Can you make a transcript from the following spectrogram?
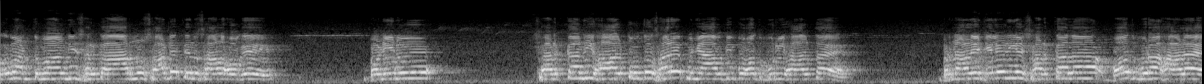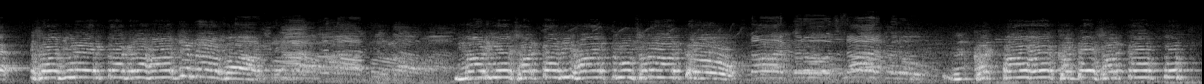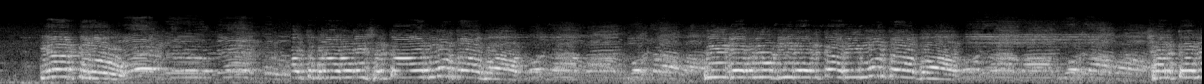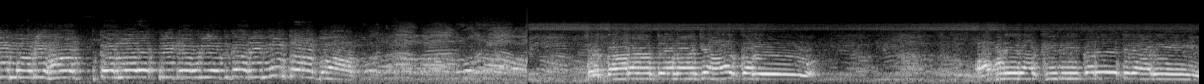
ਭਗਵੰਤ ਮਾਨ ਦੀ ਸਰਕਾਰ ਨੂੰ 3.5 ਸਾਲ ਹੋ ਗਏ। ਬਣੀ ਨੂੰ ਸੜਕਾਂ ਦੀ ਹਾਲਤ ਤੋਂ ਤਾਂ ਸਾਰੇ ਪੰਜਾਬ ਦੀ ਬਹੁਤ ਬੁਰੀ ਹਾਲਤ ਹੈ। ਬਰਨਾਲੇ ਜ਼ਿਲ੍ਹੇ ਦੀਆਂ ਸੜਕਾਂ ਦਾ ਬਹੁਤ ਬੁਰਾ ਹਾਲ ਹੈ। ਜਿਹੜੇ ਏਕਤਾ ਗ੍ਰਾਹਾਂ ਜਿੰਦਾਬਾਦ। ਮਾੜੀਆਂ ਸੜਕਾਂ ਦੀ ਹਾਲਤ ਨੂੰ ਸੁਧਾਰ ਕਰੋ। ਸੁਧਾਰ ਕਰੋ ਸੁਧਾਰ ਕਰੋ। ਖੱਟਾ ਹੋਏ ਖੱਡੇ ਸੜਕਾਂ ਉੱਪਰ ਤਿਆਰ ਕਰੋ। ਬਣਾਉਣ ਵਾਲੀ ਸਰਕਾਰ ਮੁਰਦਾਬਾਦ। ਮੁਰਦਾਬਾਦ ਮੁਰਦਾਬਾਦ ਪੀਡਬਲਯੂਡੀ ਦੇ ਅਧਿਕਾਰੀ ਮੁਰਦਾਬਾਦ। ਮੁਰਦਾਬਾਦ ਮੁਰਦਾਬਾਦ ਸੜਕਾਂ ਦੀ ਮਾੜੀ ਹਾਲਤ ਕਰਨ ਵਾਲੇ ਪੀਡਬਲਯੂ ਅਧਿਕਾਰੀ ਮੁਰਦਾਬਾਦ। ਸਰਕਾਰਾਂ ਤੋਂ ਨਾ ਜਾ ਕਰੋ। ਆਪਣੀ ਰਾਖੀ ਦੀ ਕਰੋ ਤਿਆਰੀ।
